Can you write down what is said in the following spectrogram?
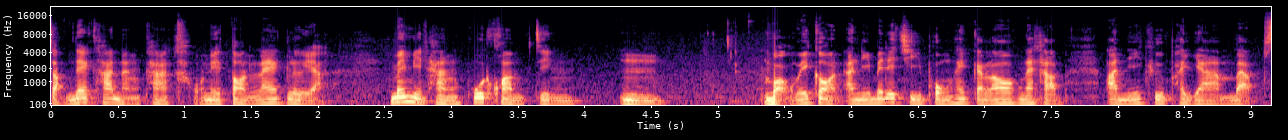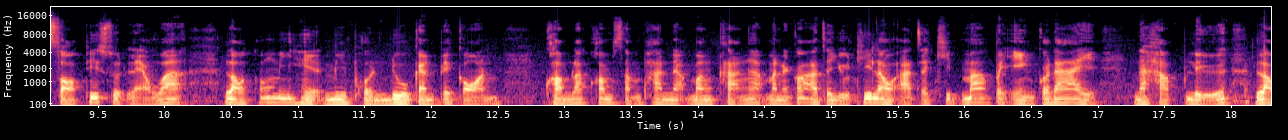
จับได้คาหนังคาเขาในตอนแรกเลยอะไม่มีทางพูดความจริง อืม บอกไว้ก่อนอันนี้ไม่ได้ชี้พงให้กระลอกนะครับ อันนี้คือพยายามแบบซอฟที่สุดแล้วว่า เราต้องมีเหตุมีผลดูกันไปก่อน ความรักความสัมพันธ์อะบางครั้งอะมันก็อาจจะอยู่ที่เราอาจจะคิดมากไปเองก็ได้นะครับ หรือเรา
